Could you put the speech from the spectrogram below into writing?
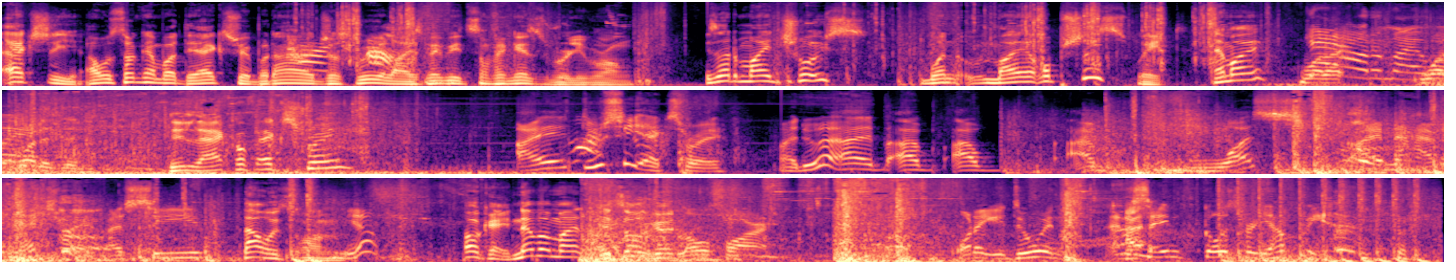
Actually, I was talking about the X-ray, but now I just realized maybe something is really wrong. Is that my choice? When my options? Wait, am I? What, Get I- out of my what, way. what is it? The lack of X-ray? I do see X-ray. I do. I, I, I, I was. I'm having X-ray. I see. Now it's on. Yeah. Okay, never mind. It's all good. Lothar. What are you doing? And the same goes for Jamppi.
